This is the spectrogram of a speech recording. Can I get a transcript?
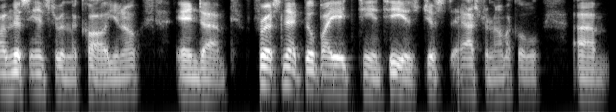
on this answering the call, you know. And um, FirstNet, built by AT and T, is just astronomical. Um,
